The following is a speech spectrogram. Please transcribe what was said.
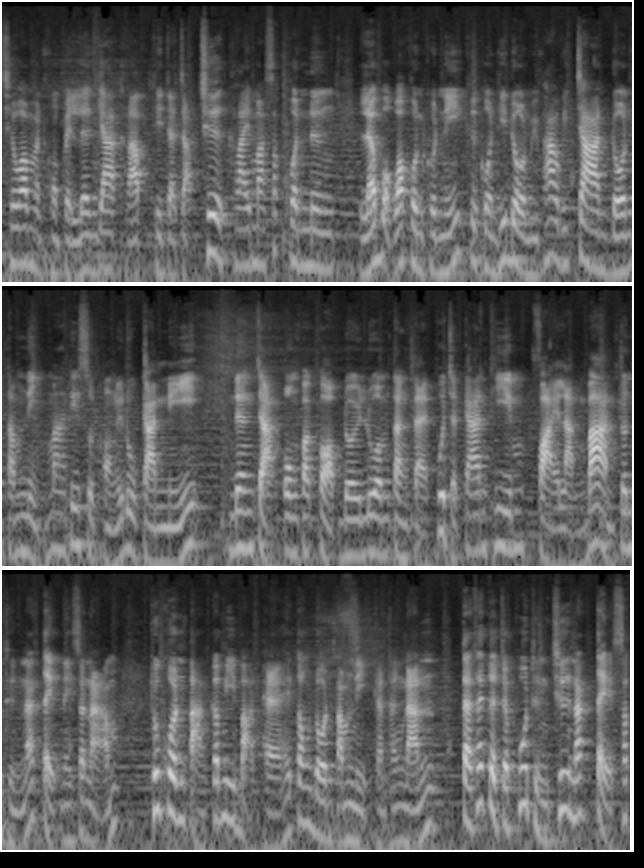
เชื่อว่ามันคงเป็นเรื่องยากครับ ที่จะจับชื่อใครมาสักคนหนึ่งแล้วบอกว่าคนคนนี้คือคนที่โดนวิพากษ์วิจารณ์โดนตำหนิมากที่สุดของฤดูกาลนี้ เนื่องจากองค์ประกอบโดยรวมตั้งแต่ผู้จัดการทีมฝ่ายหลังบ้านจนถึงนักเตะในสนาม ทุกคนต่างก็มีบาดแผลให้ต้องโดนตำหนิกันทั้งนั้น แต่ถ้าเกิดจะพูดถึงชื่อนักเตะสัก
